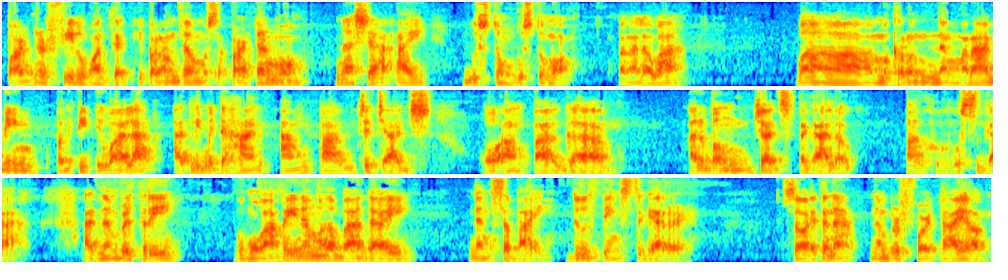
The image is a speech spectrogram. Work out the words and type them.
partner feel wanted. Iparamdam mo sa partner mo na siya ay gustong gusto mo. Pangalawa, uh, magkaroon ng maraming pagtitiwala at limitahan ang pag-judge o ang pag, uh, ano bang judge sa Tagalog? Paghuhusga. At number three, gumawa kayo ng mga bagay ng sabay. Do things together. So, ito na. Number four tayo.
